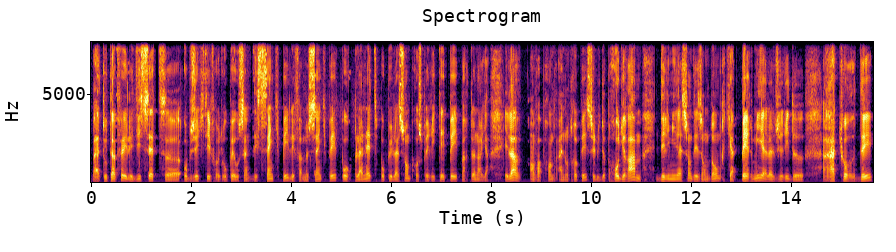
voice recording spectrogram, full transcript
Bah, tout à fait, les 17 euh, objectifs regroupés au sein des 5 P, les fameux 5 P pour planète, population, prospérité, paix et partenariat. Et là, on va prendre un autre P, celui de programme d'élimination des ondes d'ombre qui a permis à l'Algérie de raccorder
